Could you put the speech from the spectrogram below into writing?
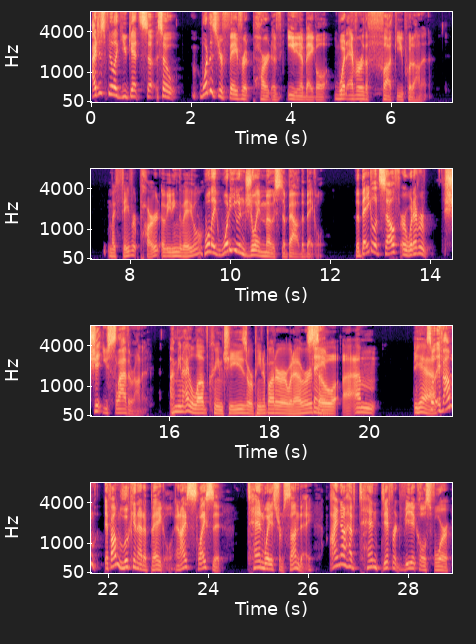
I just feel like you get so. So, what is your favorite part of eating a bagel, whatever the fuck you put on it? My favorite part of eating the bagel? Well, like, what do you enjoy most about the bagel? The bagel itself, or whatever shit you slather on it? I mean, I love cream cheese or peanut butter or whatever. Same. So I'm, yeah. So if I'm if I'm looking at a bagel and I slice it 10 ways from Sunday, I now have 10 different vehicles for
